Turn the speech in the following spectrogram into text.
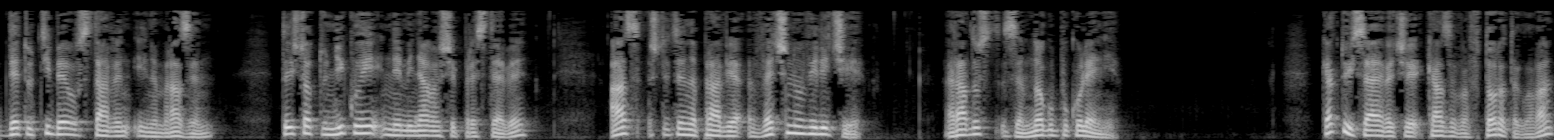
гдето ти бе оставен и намразен, тъй, защото никой не минаваше през тебе, аз ще те направя вечно величие, радост за много поколения. Както Исаия вече каза във втората глава,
